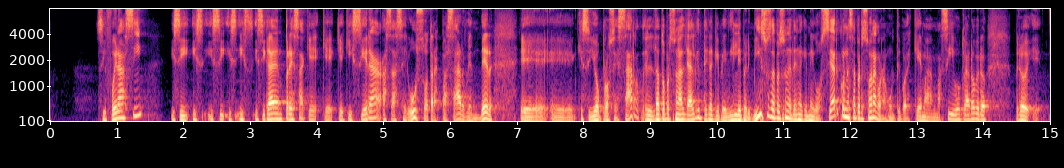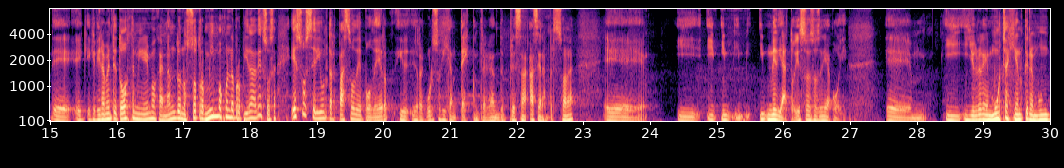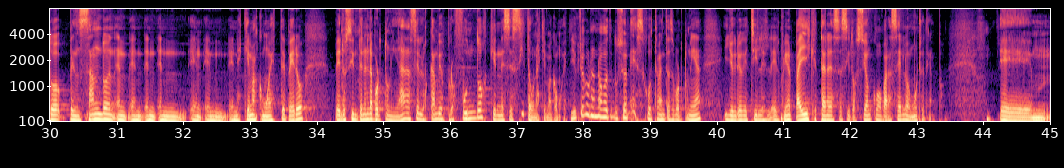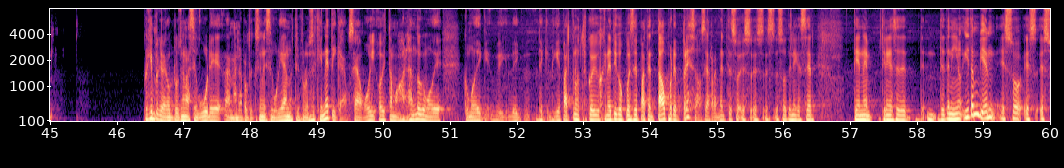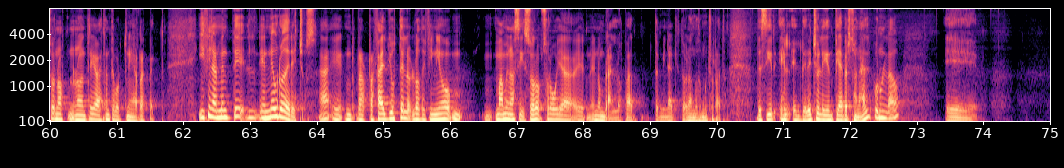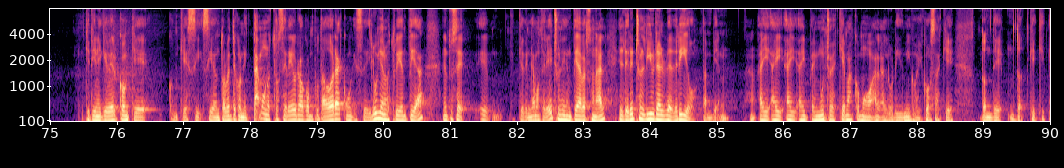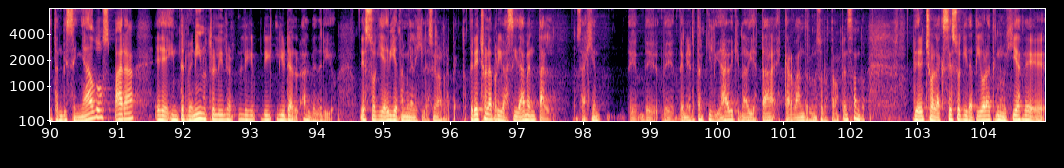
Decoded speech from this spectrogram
Si fuera así, y si, y, si, y, si, cada empresa que, que, quisiera hacer uso, traspasar, vender, eh, eh, qué sé yo, procesar el dato personal de alguien, tenga que pedirle permiso a esa persona, tenga que negociar con esa persona, con algún tipo de esquema masivo, claro, pero, pero eh, que finalmente todos terminemos ganando nosotros mismos con la propiedad de eso. O sea, eso sería un traspaso de poder y, recursos gigantescos entre grandes empresas hacia las personas y, inmediato, y eso, eso sería hoy. Eh, y, yo creo que hay mucha gente en el mundo pensando en, en, en, en, esquemas como este, pero, pero sin tener la oportunidad de hacer los cambios profundos que necesita un esquema como este. Yo creo que una nueva constitución es justamente esa oportunidad y yo creo que Chile es el primer país que está en esa situación como para hacerlo en mucho tiempo. Eh, por ejemplo, que la Constitución asegure además la protección y seguridad de nuestra información genética. O sea, hoy, hoy estamos hablando como de, como de, de, de, que parte de nuestros códigos genéticos pueden ser patentados por empresas. O sea, realmente eso, eso, eso, tiene que ser tiene, tiene que ser detenido. Y también eso, eso nos, nos entrega bastante oportunidad al respecto. Y finalmente, en neuroderechos. ¿ah? Eh, Rafael Yuste los definió más o menos así, solo, solo voy a eh, nombrarlos para terminar, que estoy hablando hace mucho rato. Es decir, el, el derecho a la identidad personal, por un lado, eh, que tiene que ver con que, con que si, si, eventualmente conectamos nuestro cerebro a computadora, como que se diluye nuestra identidad, entonces eh, que tengamos derecho a una identidad personal, el derecho al libre albedrío también. Hay, hay, hay, hay, muchos esquemas como algorítmicos y cosas que, donde, que, están diseñados para eh, intervenir nuestro libre, libre, albedrío. Eso guiaría también la legislación al respecto. Derecho a la privacidad mental, o sea, de, de, de tener tranquilidad de que nadie está escarbando lo que nosotros estamos pensando derecho al acceso equitativo a las tecnologías de,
